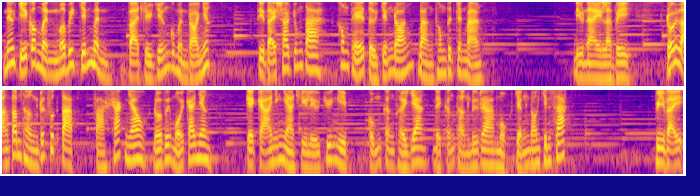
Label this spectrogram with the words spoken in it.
Nếu chỉ có mình mới biết chính mình và triệu chứng của mình rõ nhất, thì tại sao chúng ta không thể tự chẩn đoán bằng thông tin trên mạng? Điều này là vì rối loạn tâm thần rất phức tạp và khác nhau đối với mỗi cá nhân. Kể cả những nhà trị liệu chuyên nghiệp cũng cần thời gian để cẩn thận đưa ra một chẩn đoán chính xác. Vì vậy,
